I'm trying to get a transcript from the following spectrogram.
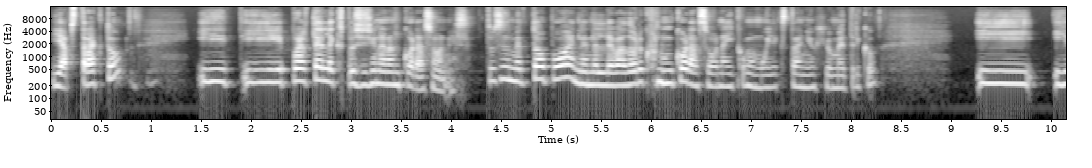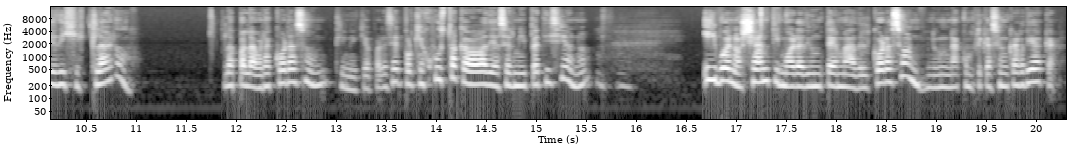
y abstracto. Y, parte de la exposición eran corazones. Entonces me topo en el elevador con un corazón ahí como muy extraño, geométrico. Y, yo dije, claro, la palabra corazón tiene que aparecer, porque justo acababa de hacer mi petición, ¿no? Y bueno, Shanti muere de un tema del corazón, de una complicación cardíaca.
